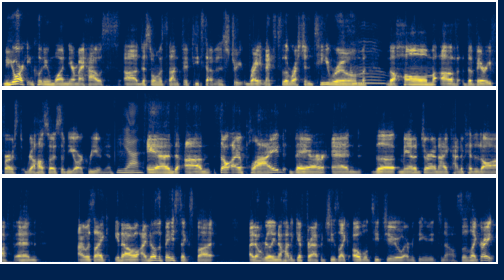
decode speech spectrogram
New York, including one near my house. Uh, this one was on 57th Street, right next to the Russian Tea Room, Oh. the home of the very first Real Housewives of New York reunion. Yes. And um, so I applied there, and the manager and I kind of hit it off. And I was like, you know, I know the basics, but I don't really know how to gift wrap. And she's like, oh, we'll teach you everything you need to know. So I was like, great.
